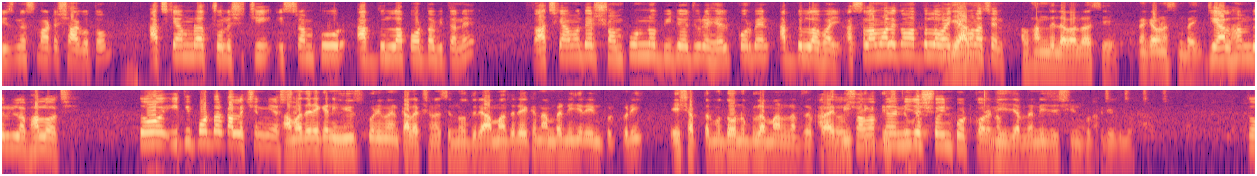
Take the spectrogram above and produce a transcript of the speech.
বিজনেস মার্টে স্বাগতম। আজকে আমরা চলে এসেছি ইসলামপুর আব্দুল্লাহ পর্দা বিতানে। তো আজকে আমাদের সম্পূর্ণ ভিডিও জুড়ে হেল্প করবেন আব্দুল্লাহ ভাই। আসসালামু আলাইকুম আব্দুল্লাহ ভাই কেমন আছেন? আলহামদুলিল্লাহ ভালো আছি। আপনি কেমন আছেন ভাই? জি আলহামদুলিল্লাহ ভালো আছি। তো ইটি পর্দার কালেকশন নিয়ে আসছেন আমাদের এখানে হিউজ পরিমাণ কালেকশন আছে নদীরে। আমাদের এখানে আমরা নিজেরা ইনপুট করি। এই সপ্তাহের মধ্যে অনেকগুলো মাল নামছে প্রায় আচ্ছা, 20 সব থেকে আপনারা নিজস্ব ইম্পোর্ট করেন জি জি আমরা নিজস্ব ইনপুট করি এগুলো। তো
